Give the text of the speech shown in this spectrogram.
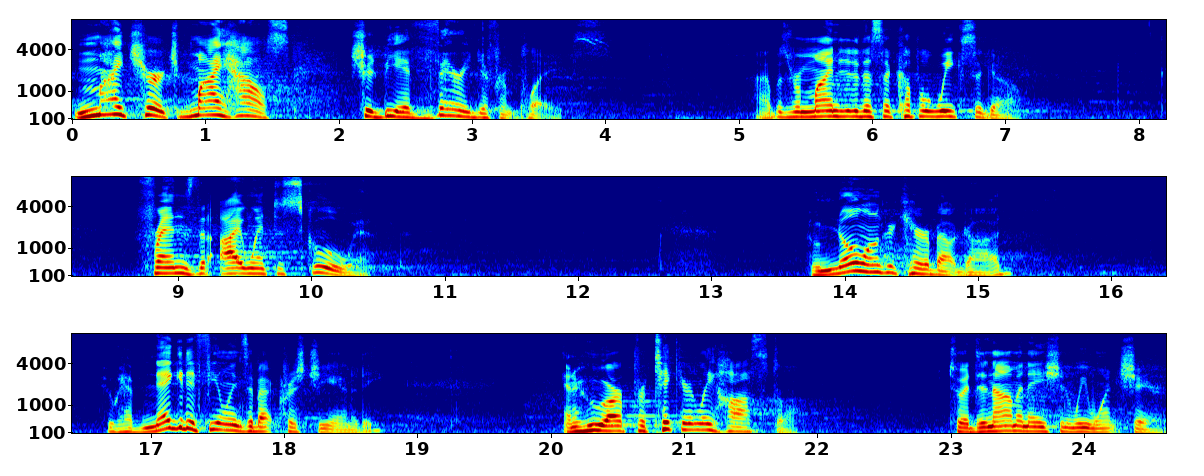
My church, my house should be a very different place. I was reminded of this a couple weeks ago. Friends that I went to school with who no longer care about God, who have negative feelings about Christianity, and who are particularly hostile to a denomination we once shared.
